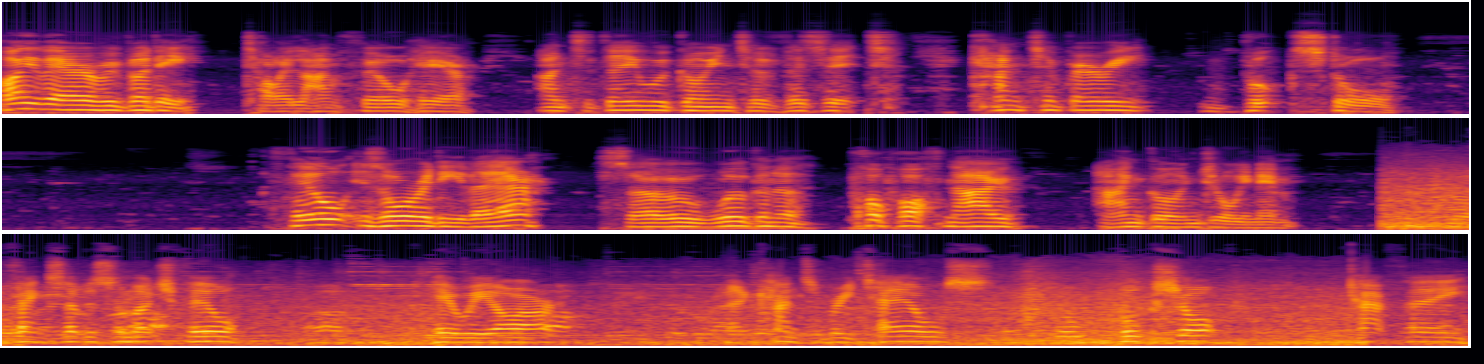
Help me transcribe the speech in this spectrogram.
Hi there everybody, Thailand Phil here and today we're going to visit Canterbury Bookstore. Phil is already there so we're going to pop off now and go and join him. Thanks ever so much Phil. Here we are at Canterbury Tales Bookshop, Cafe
